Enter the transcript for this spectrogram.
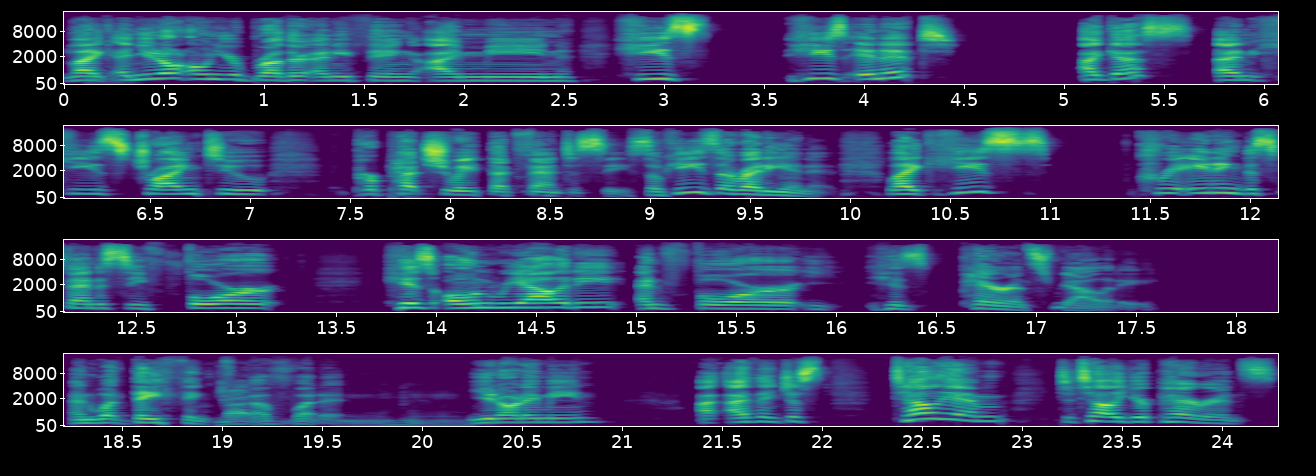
Like, and you don't owe your brother anything. I mean, he's he's in it, I guess, and he's trying to perpetuate that fantasy. So he's already in it. Like he's creating this fantasy for his own reality and for his parents' reality and what they think Not- of what it. Mhm. You know what I mean? I, I think just tell him to tell your parents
